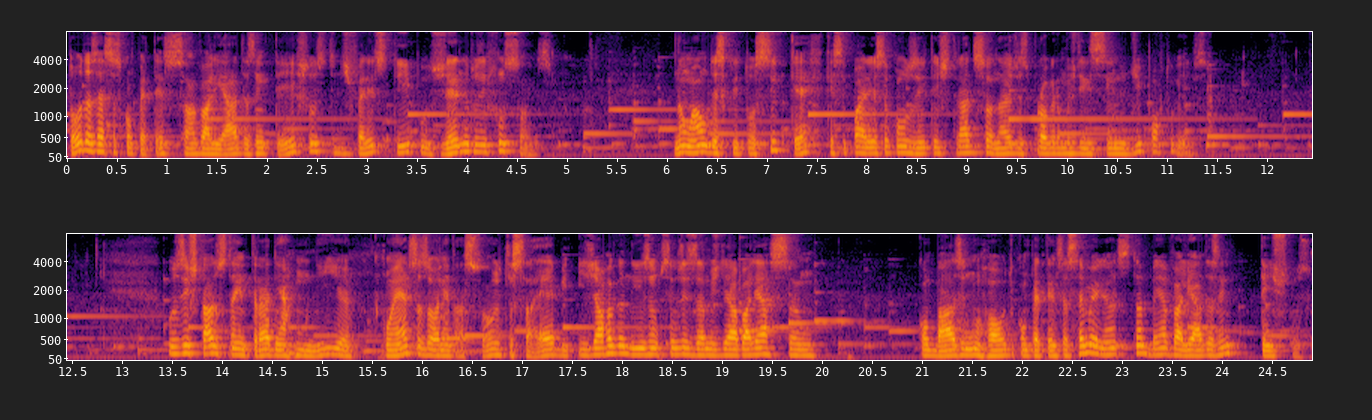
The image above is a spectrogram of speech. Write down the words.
Todas essas competências são avaliadas em textos de diferentes tipos, gêneros e funções. Não há um descritor sequer que se pareça com os itens tradicionais dos programas de ensino de português. Os estados têm entrado em harmonia com essas orientações do SAEB e já organizam seus exames de avaliação, com base no rol de competências semelhantes também avaliadas em textos,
